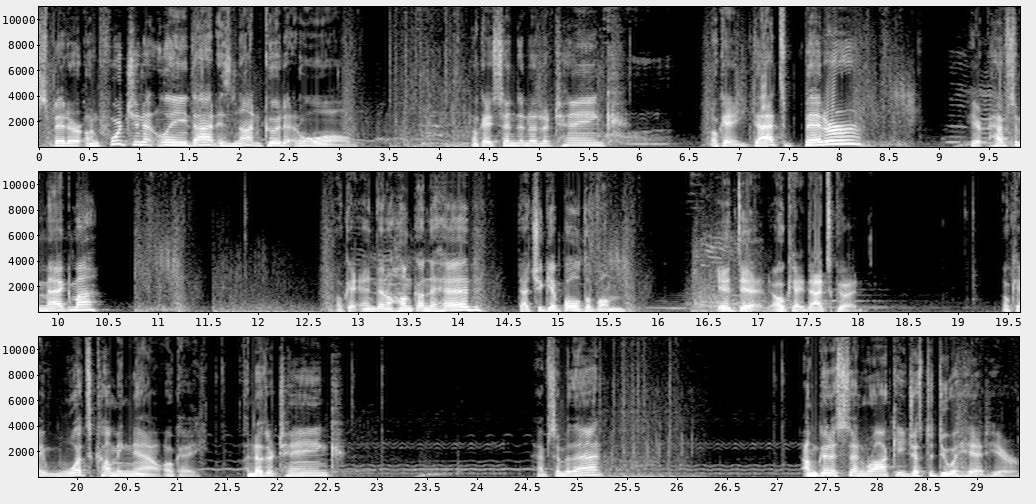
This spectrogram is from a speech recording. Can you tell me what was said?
Spitter. Unfortunately, that is not good at all. Okay, send another tank. Okay, that's better. Here, have some magma. Okay, and then a hunk on the head. That should get both of them. It did. Okay, that's good. Okay, what's coming now? Okay, another tank. Have some of that. I'm going to send Rocky just to do a hit here.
